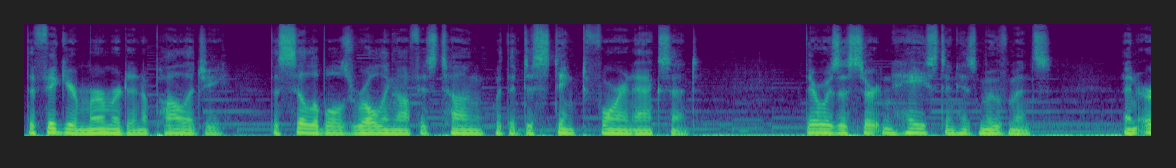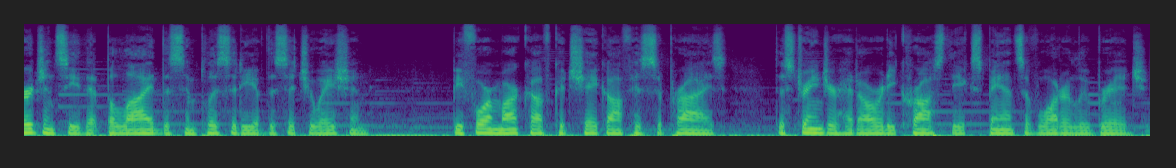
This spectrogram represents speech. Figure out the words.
The figure murmured an apology, the syllables rolling off his tongue with a distinct foreign accent. There was a certain haste in his movements, an urgency that belied the simplicity of the situation. Before Markov could shake off his surprise, the stranger had already crossed the expanse of Waterloo Bridge.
